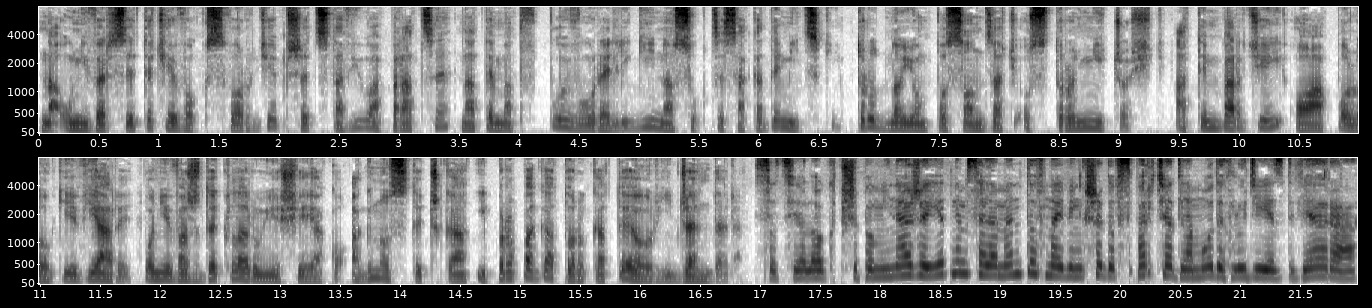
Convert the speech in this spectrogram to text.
na Uniwersytecie w Oksfordzie przedstawiła pracę na temat wpływu religii na sukces akademicki. Trudno ją posądzać o stronniczość, a tym bardziej o apologię wiary, ponieważ deklaruje się jako agnostyczka i propagatorka teorii gender. Socjolog przypomina, że jednym z elementów największego wsparcia dla młodych ludzi jest wiara.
